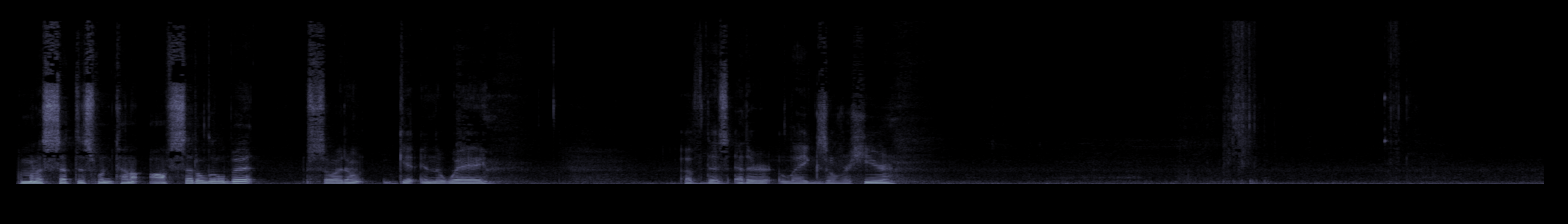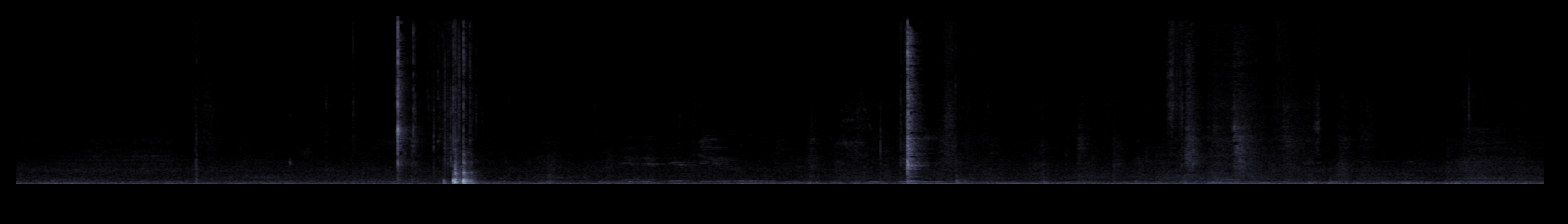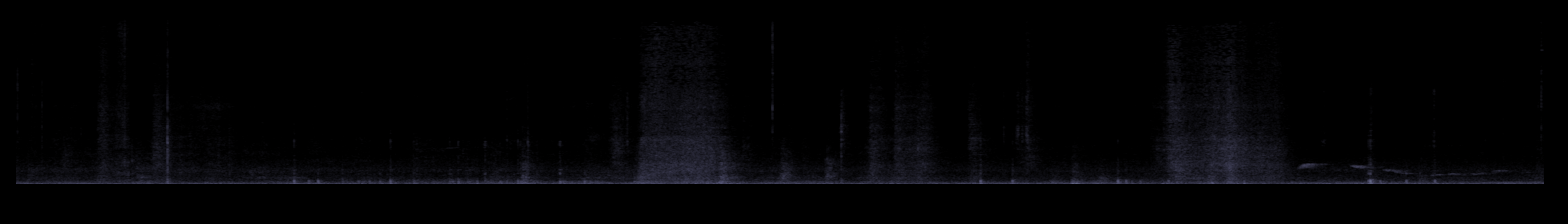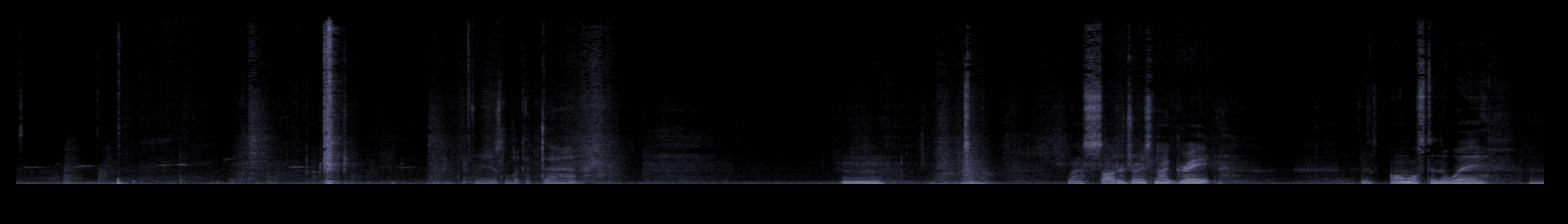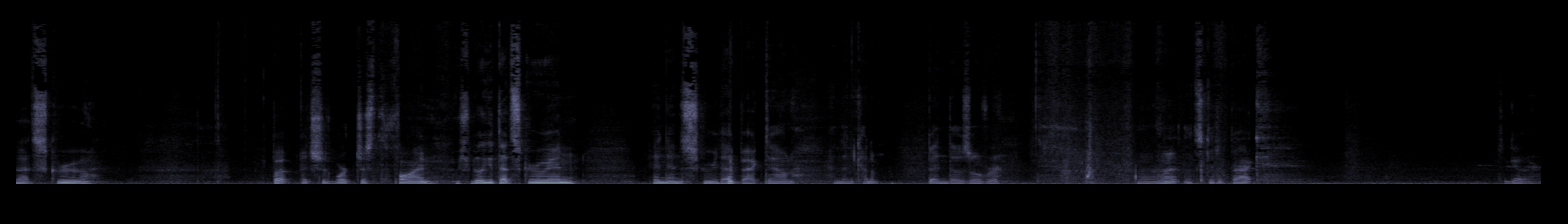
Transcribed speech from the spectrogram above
I'm gonna set this one kind of offset a little bit so I don't get in the way of those other legs over here. Let me just look at that. Hmm. Last solder joint's not great. It's almost in the way. Of that screw. But it should work just fine. We should be able to get that screw in and then screw that back down and then kind of bend those over. All right, let's get it back together.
